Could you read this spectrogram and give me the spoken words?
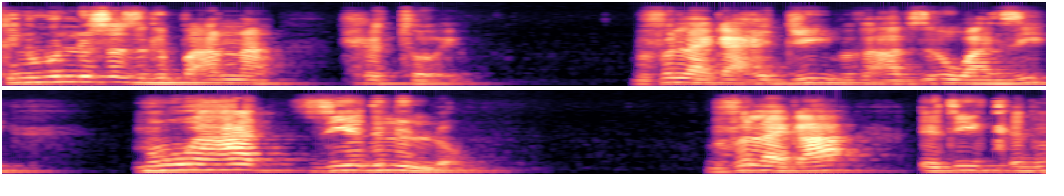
ክንምልሶ ዝግባአና ሕቶ እዩ። ብፍላይ ከዓ ሕጂ ኣብዚ እዋን እዚ ምውሃድ ዝየድሊ ኣሎ ብፍላይ ከዓ እቲ ቅድሚ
